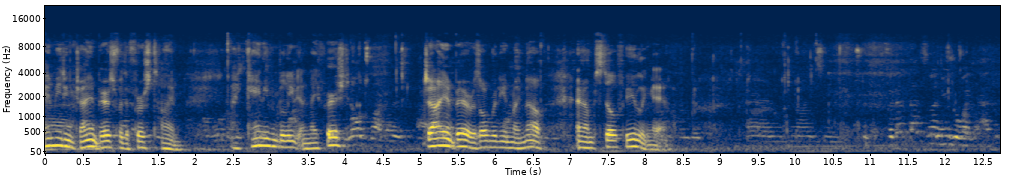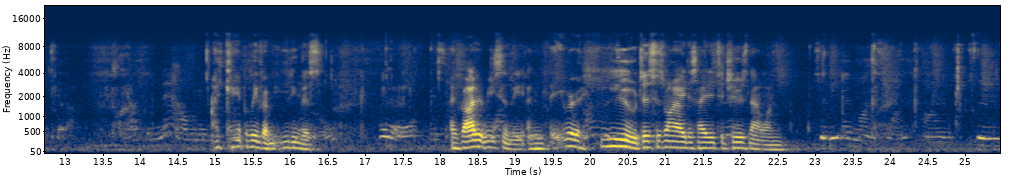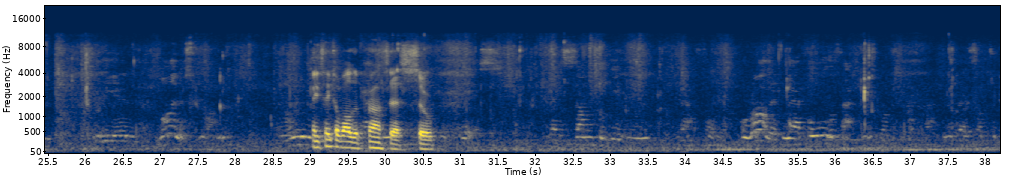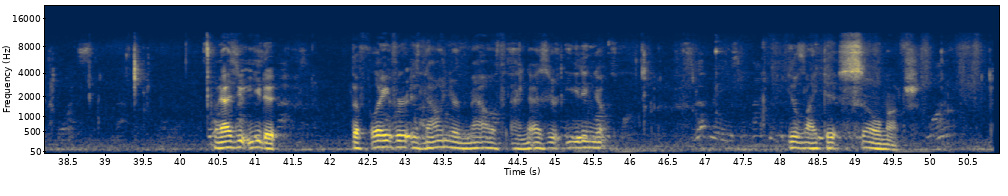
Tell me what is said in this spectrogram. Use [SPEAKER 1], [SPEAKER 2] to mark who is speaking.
[SPEAKER 1] I am eating giant bears for the first time. I can't even believe it. And my first giant bear is already in my mouth, and I'm still feeling it. I can't believe I'm eating this. I bought it recently, and they were huge. This is why I decided to choose that one. They take up all the process, so... And as you eat it, the flavor is now in your mouth, and as you're eating it, you'll like it so much.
